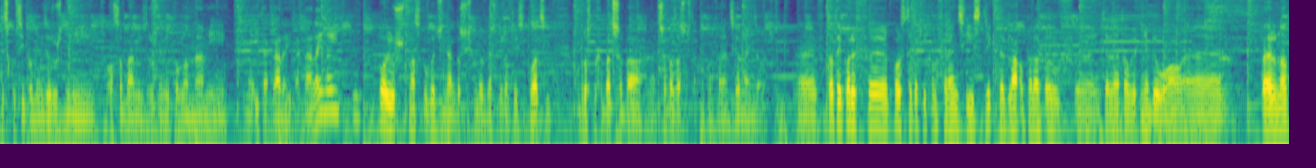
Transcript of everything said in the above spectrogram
dyskusji pomiędzy różnymi osobami z różnymi poglądami no i tak dalej, i tak dalej. No i po już nastu godzinach doszliśmy do wniosku, że w tej sytuacji po prostu chyba trzeba, trzeba zacząć taką konferencję organizować. E, Do tej pory w e, Polsce takiej konferencji stricte dla operatorów internetowych nie było. E, PLNOG,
